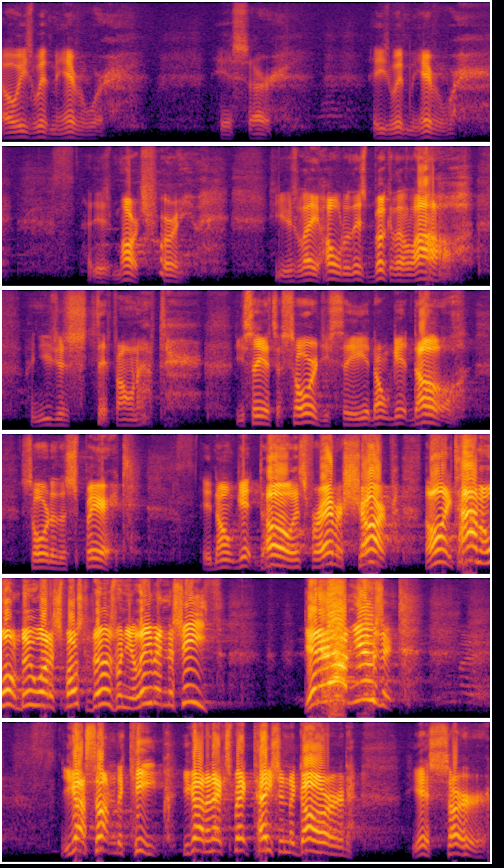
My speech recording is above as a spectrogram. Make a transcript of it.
Oh, he's with me everywhere. Yes, sir. He's with me everywhere. I just march for him. You just lay hold of this book of the law and you just step on out there. You see, it's a sword, you see. It don't get dull. Sword of the Spirit. It don't get dull. It's forever sharp. The only time it won't do what it's supposed to do is when you leave it in the sheath. Get it out and use it. You got something to keep. You got an expectation to guard. Yes, sir.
